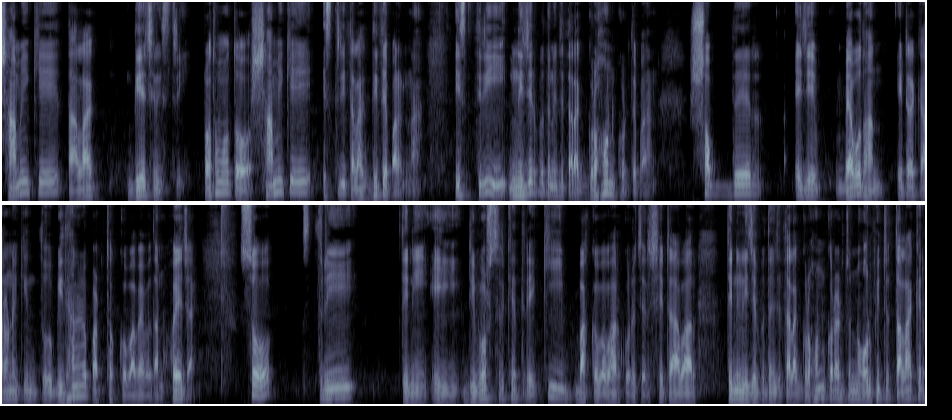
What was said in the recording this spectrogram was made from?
স্বামীকে তালাক দিয়েছেন স্ত্রী। প্রথমত, স্বামীকে স্ত্রী তালাক দিতে পারেন না। স্ত্রী নিজের প্রতি নিজে তালাক গ্রহণ করতে পারেন। শব্দের এই যে ব্যবধান, এটার কারণে কিন্তু বিধানেরও পার্থক্য বা ব্যবধান হয়ে যায়। সো স্ত্রী, তিনি এই ডিভোর্সের ক্ষেত্রে কি বাক্য ব্যবহার করেছেন, সেটা আবার তিনি নিজের প্রতি নিজে তালাক গ্রহণ করার জন্য অর্পিত তালাকের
